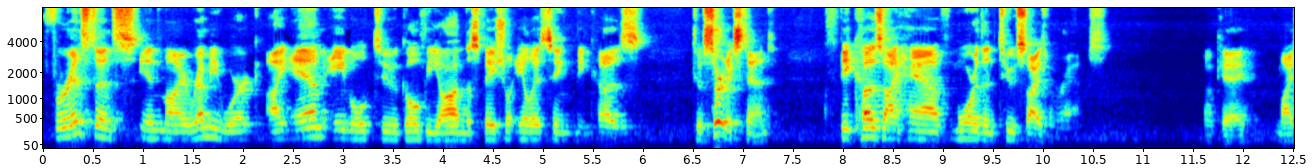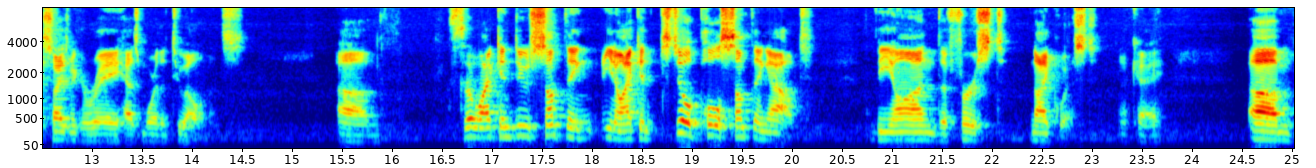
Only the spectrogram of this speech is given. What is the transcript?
for instance, in my ReMi work, I am able to go beyond the spatial aliasing because, to a certain extent, because I have more than two seismograms. Okay, my seismic array has more than two elements. Um, so I can do something. You know, I can still pull something out beyond the first Nyquist. Okay. Um,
